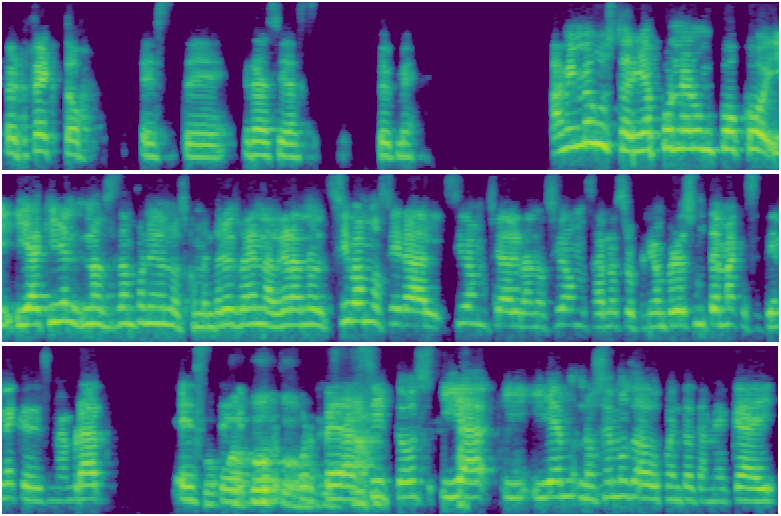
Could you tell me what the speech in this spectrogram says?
Perfecto. Este, gracias, Pepe. A mí me gustaría poner un poco, y, aquí nos están poniendo en los comentarios, vayan al grano, sí vamos a ir al, sí vamos a ir al grano, sí vamos a dar nuestra opinión, pero es un tema que se tiene que desmembrar este, por, pedacitos y, y, nos hemos dado cuenta también que hay,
